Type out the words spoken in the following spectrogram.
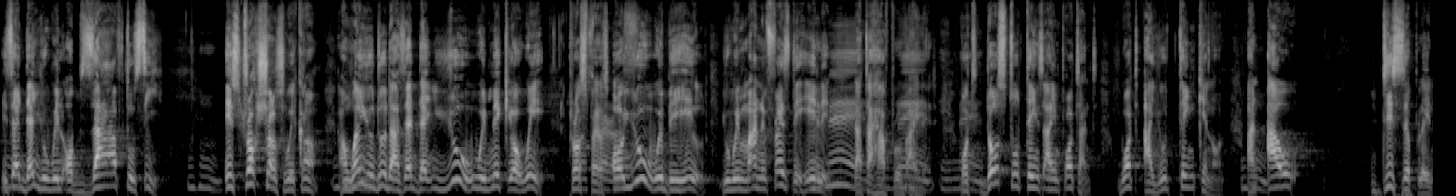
He said, then you will observe to see. Instructions will come. And when you do that, said, then you will make your way prosperous, or you will be healed. You will manifest the healing Amen. that I have Amen. provided. But those two things are important. What are you thinking on? And how disciplined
